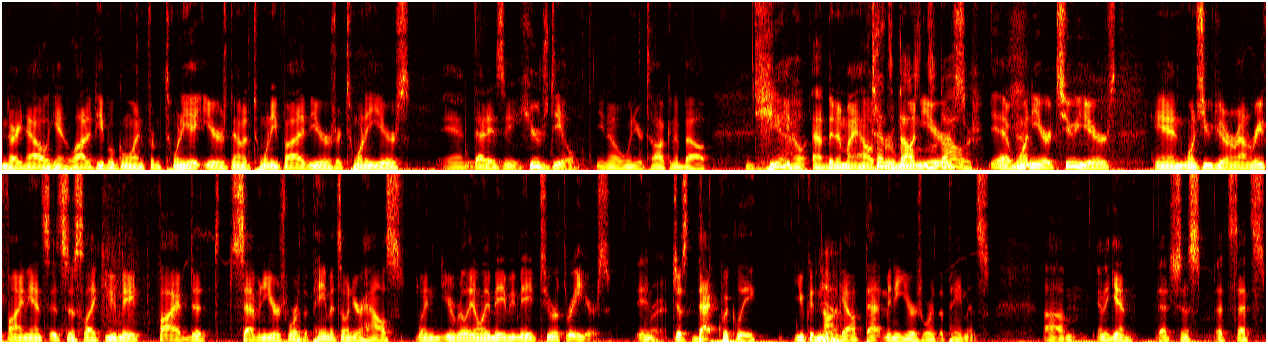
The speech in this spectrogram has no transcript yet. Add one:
right now again a lot of people going from 28 years down to 25 years or 20 years, and that is a huge deal. You know when you're talking about yeah, you know I've been in my house Tens for of one thousands of year, yeah, one year or two years, and once you get around refinance, it's just like you made five to seven years worth of payments on your house when you really only maybe made two or three years, and Right. just that quickly you could knock Yeah. out that many years worth of payments. Um, and again, that's just that's that's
